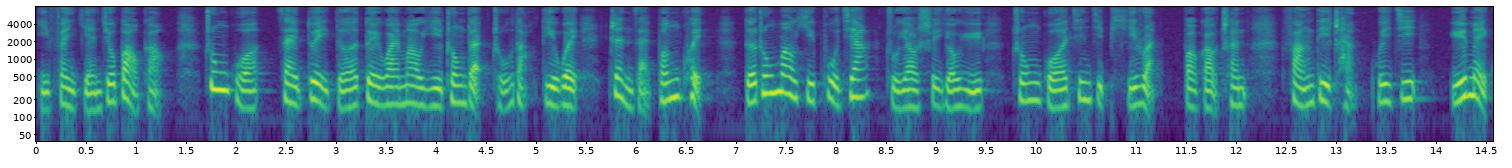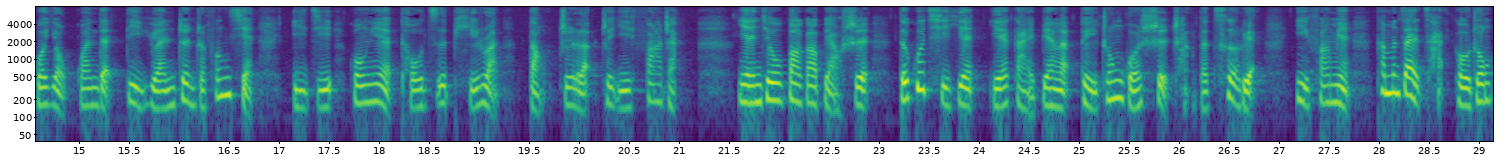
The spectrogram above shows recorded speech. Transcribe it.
一份研究报告，中国在对德对外贸易中的主导地位正在崩溃。德中贸易不佳，主要是由于中国经济疲软。报告称，房地产危机。与美国有关的地缘政治风险以及工业投资疲软导致了这一发展。研究报告表示，德国企业也改变了对中国市场的策略。一方面，他们在采购中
